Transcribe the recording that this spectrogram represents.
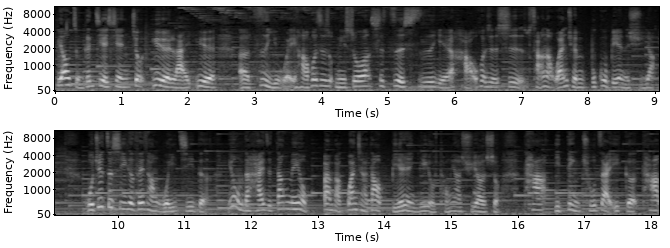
标准跟界限就越来越呃自以为哈，或者是你说是自私也好，或者是常常完全不顾别人的需要。我觉得这是一个非常危机的，因为我们的孩子当没有办法观察到别人也有同样需要的时候，他一定出在一个他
